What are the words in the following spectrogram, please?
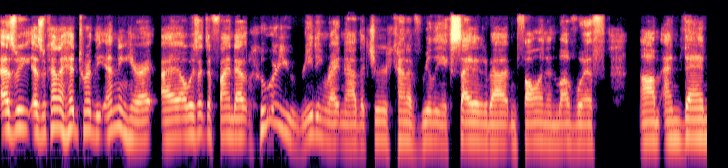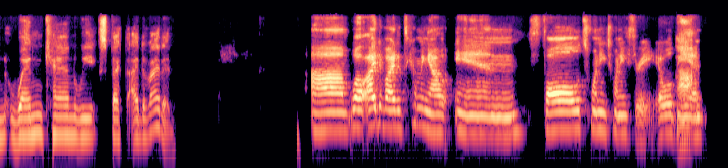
as we as we kind of head toward the ending here, I, I always like to find out who are you reading right now that you're kind of really excited about and fallen in love with. Um, and then when can we expect I Divided? Um, well, I Divided's coming out in fall 2023. It will be Ah. in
